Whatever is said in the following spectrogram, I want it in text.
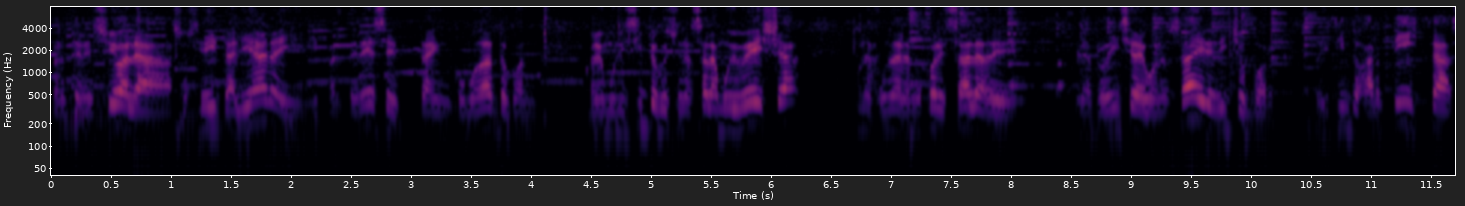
perteneció a la sociedad italiana y, pertenece, está en comodato con, el municipio, que es una sala muy bella, una, de las mejores salas de, la provincia de Buenos Aires, dicho por los distintos artistas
